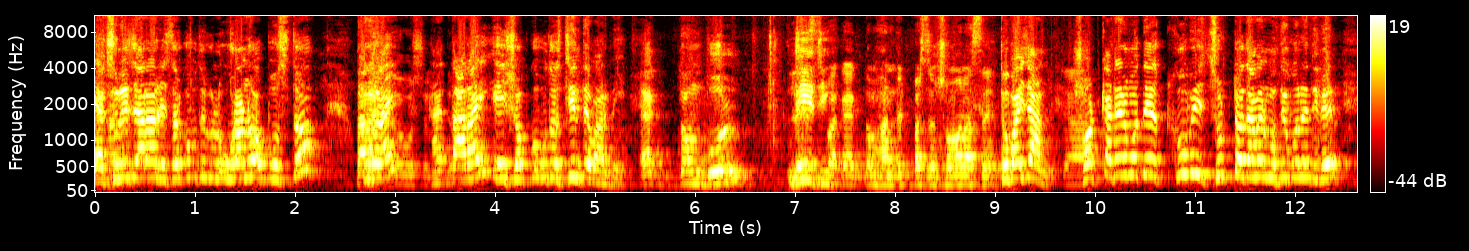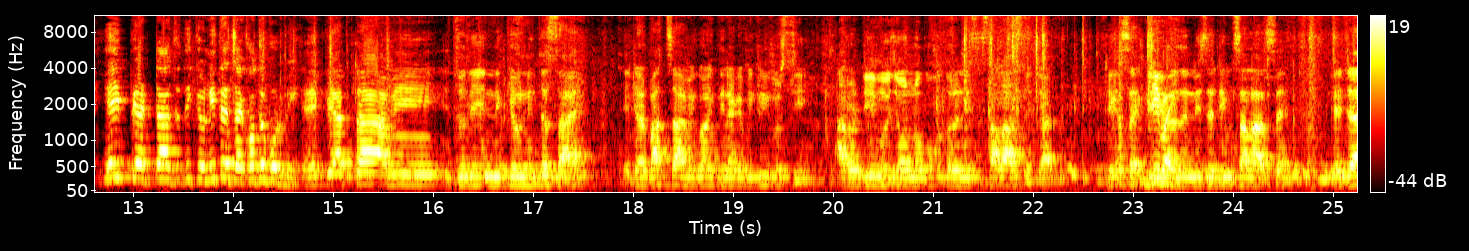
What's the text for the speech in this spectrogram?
অ্যাকচুয়ালি যারা রেসার কবুতরগুলো উড়ানো অভ্যস্ত তারাই হ্যাঁ তারাই এই সব কবুতর চিনতে পারবে। একদম গোল একদম হান্ড্রেড পার্সেন্ট সমান আছে। তো ভাইজান শর্টকাটের মধ্যে খুবই ছোট্ট দামের মধ্যে বলে দিবেন এই পেয়ারটা যদি কেউ নিতে চায় কত পড়বে? এই পেয়ারটা আমি যদি কেউ নিতে চায় এটার বাচ্চা আমি কয়েকদিন আগে বিক্রি করছি। আরও ডিম ওই যে অন্য কবুতরের নিচে সালা আছে এটা। ঠিক আছে? নিচে ডিম সালা আছে। এটা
